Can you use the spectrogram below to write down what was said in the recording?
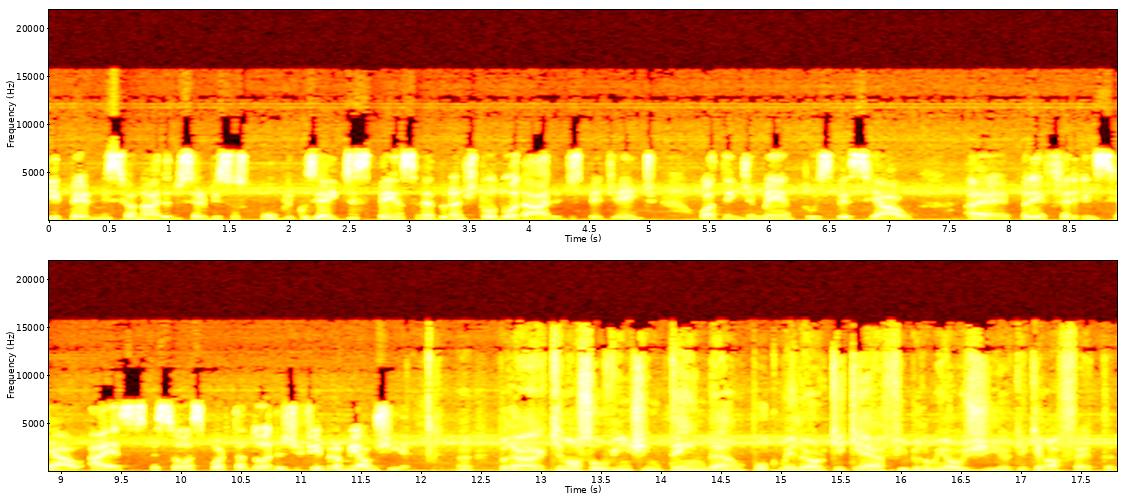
e permissionária dos serviços públicos. E aí dispensa, né, durante todo o horário de expediente, o atendimento especial é, preferencial a essas pessoas portadoras de fibromialgia. É, Para que nosso ouvinte entenda um pouco melhor o que, que é a fibromialgia, o que, que ela afeta.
